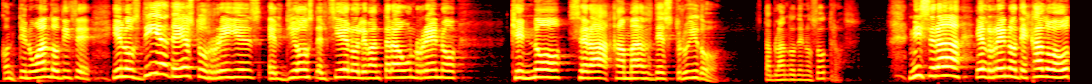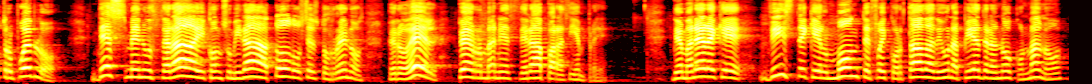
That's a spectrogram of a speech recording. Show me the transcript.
Continuando dice, y en los días de estos reyes el Dios del cielo levantará un reino que no será jamás destruido. Está hablando de nosotros. Ni será el reino dejado a otro pueblo. Desmenuzará y consumirá todos estos reinos, pero él permanecerá para siempre. De manera que, viste que el monte fue cortada de una piedra no con mano,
